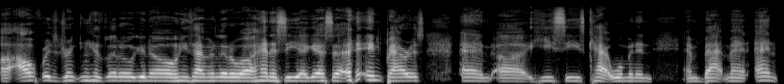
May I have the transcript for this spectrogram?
Uh, Alfred's drinking his little, you know, he's having a little uh, Hennessy, I guess, uh, in Paris, and uh, he sees Catwoman and and Batman, and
